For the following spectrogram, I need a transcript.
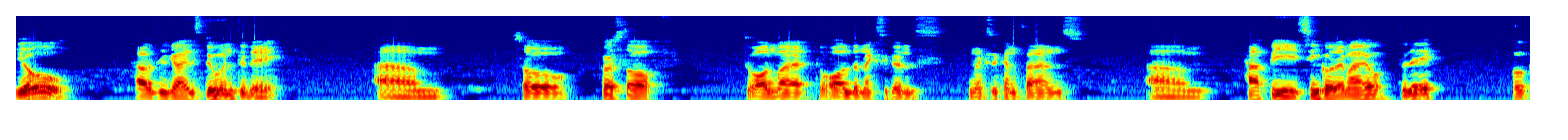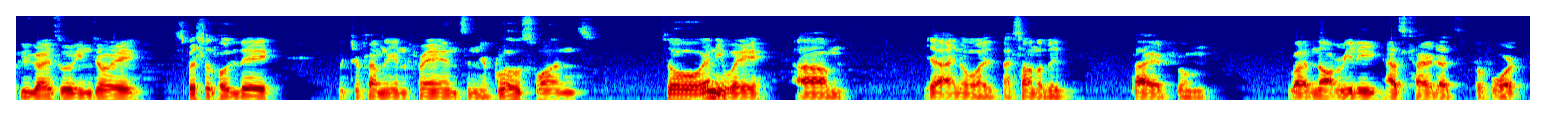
Yo, how's you guys doing today? Um, so first off, to all my to all the Mexicans, Mexican fans, um, happy Cinco de Mayo today. Hope you guys will enjoy special holiday with your family and friends and your close ones. So anyway, um, yeah, I know I, I sound a bit tired from, well, I'm not really as tired as before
